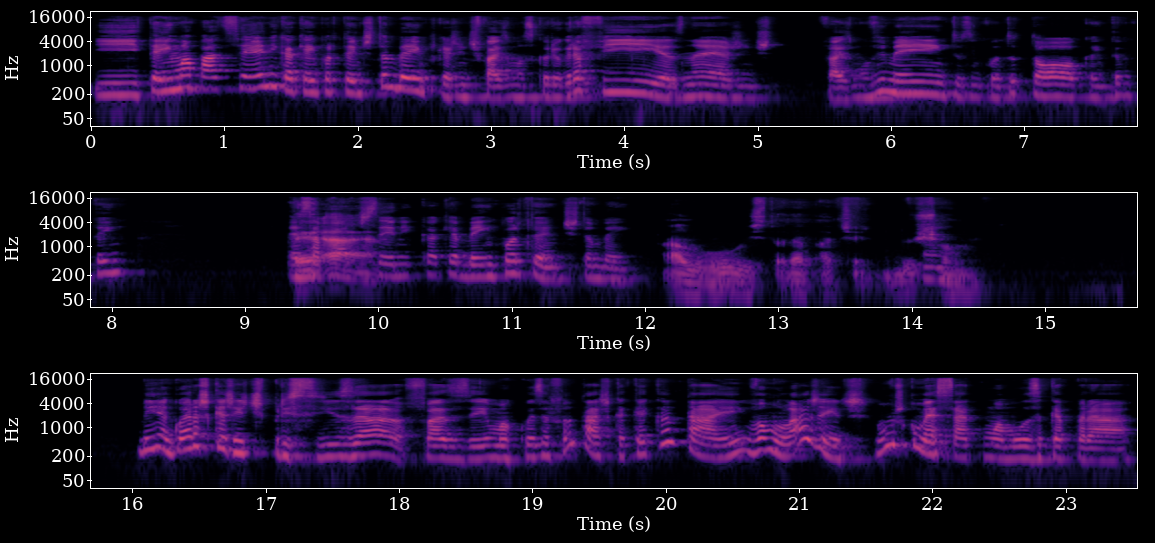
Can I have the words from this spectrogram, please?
E tem uma parte cênica que é importante também, porque a gente faz umas coreografias, né? A gente faz movimentos enquanto toca, então tem essa É, parte ah. cênica que é bem importante também. A luz, toda a parte do show. Bem, agora acho que a gente precisa fazer uma coisa fantástica, que é cantar, hein? Vamos lá, gente? Vamos começar com uma música para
